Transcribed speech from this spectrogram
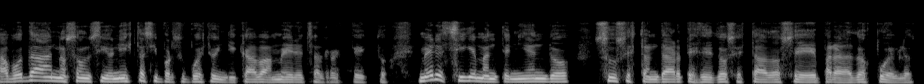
Abodá no son sionistas y por supuesto indicaba a Meretz al respecto. Meretz sigue manteniendo sus estandartes de dos estados eh, para dos pueblos,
